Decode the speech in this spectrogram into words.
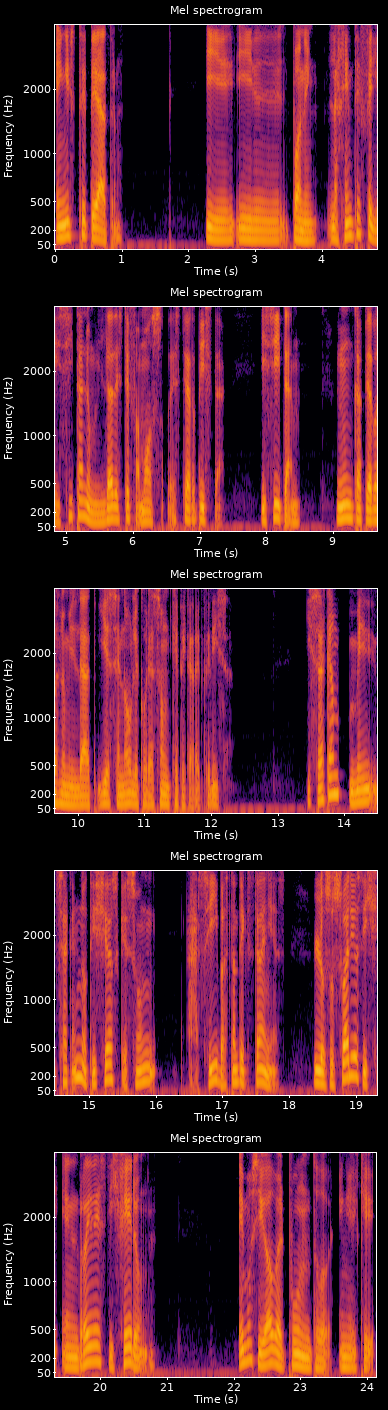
en este teatro. Y, y, ponen, la gente felicita la humildad de este famoso, de este artista. Y citan, nunca pierdas la humildad y ese noble corazón que te caracteriza. Y sacan, sacan noticias que son así, bastante extrañas. Los usuarios en redes dijeron, hemos llegado al punto en el que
